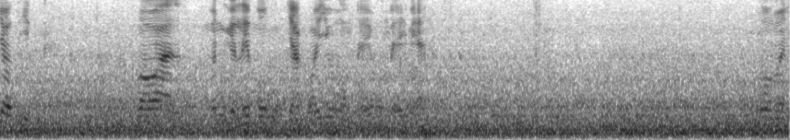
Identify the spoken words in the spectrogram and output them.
เจ้าถิ่นนะเพราะว่ามันก็เลยโมโหจักว่าอยู่หมองใดหมองใดเนี่ยเพราะมัน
